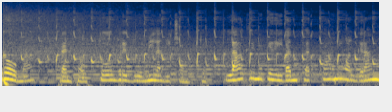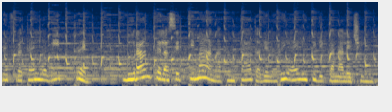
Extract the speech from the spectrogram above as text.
Roma, 30 ottobre 2018, lacrime per Ivan Cattaneo al grande fratello VIP 3. Durante la settimana puntata del reality di Canale 5,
